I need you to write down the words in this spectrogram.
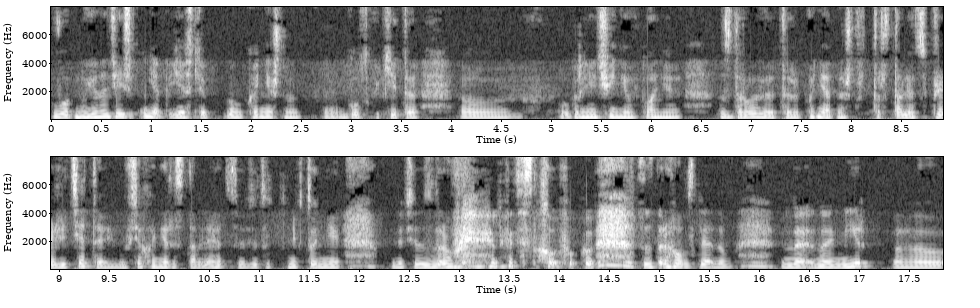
Вот, но я надеюсь, нет, если, ну, конечно, будут какие-то э, ограничения в плане здоровья, это понятно, что расставляются приоритеты, и у всех они расставляются. Тут никто не... Все здоровые люди, слава богу, со здоровым взглядом на, на мир. Э,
